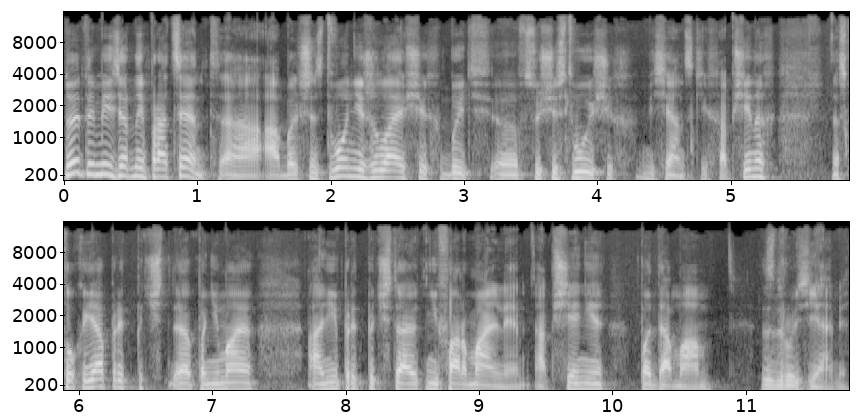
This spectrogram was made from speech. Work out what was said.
Но это мизерный процент, а, а большинство не желающих быть э, в существующих мессианских общинах, насколько я предпоч... Э, понимаю, они предпочитают неформальное общение по домам с друзьями.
